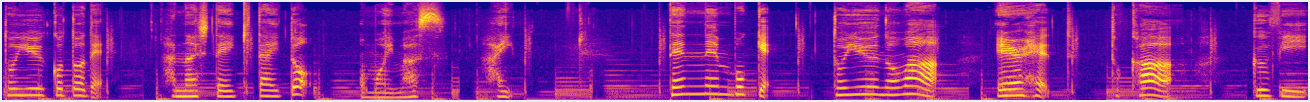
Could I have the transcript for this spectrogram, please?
ということで話していきたいと思います。はい。天然ボケというのは Airhead とか Goofy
